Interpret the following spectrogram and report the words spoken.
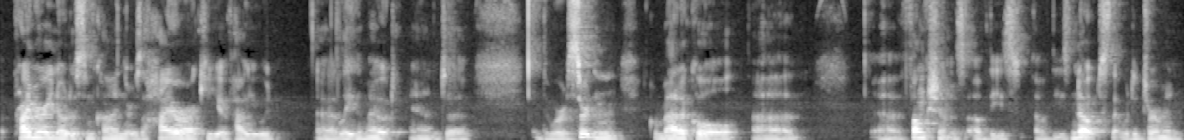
a primary note of some kind. There was a hierarchy of how you would uh, lay them out, and uh, there were certain grammatical uh, uh functions of these of these notes that would determine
